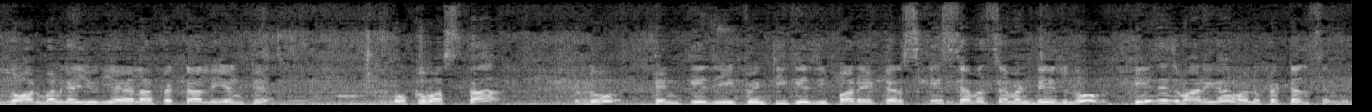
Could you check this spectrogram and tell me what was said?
నార్మల్గా యూరియా ఎలా పెట్టాలి అంటే ఒక బస్తాలో ten KG twenty KG per ఎకర్స్కి సెవెన్ సెవెన్ డేస్లో కేజీస్ వారీగా వాళ్ళు పెట్టాల్సింది.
